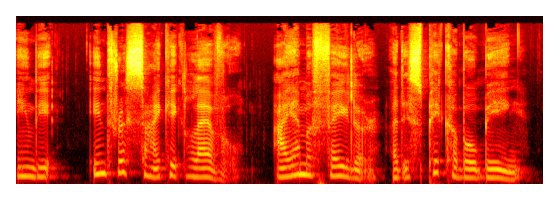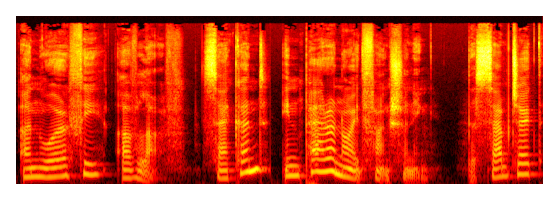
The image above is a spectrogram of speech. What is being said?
in the intrapsychic level. I am a failure, a despicable being, unworthy of love. Second, in paranoid functioning, the subject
